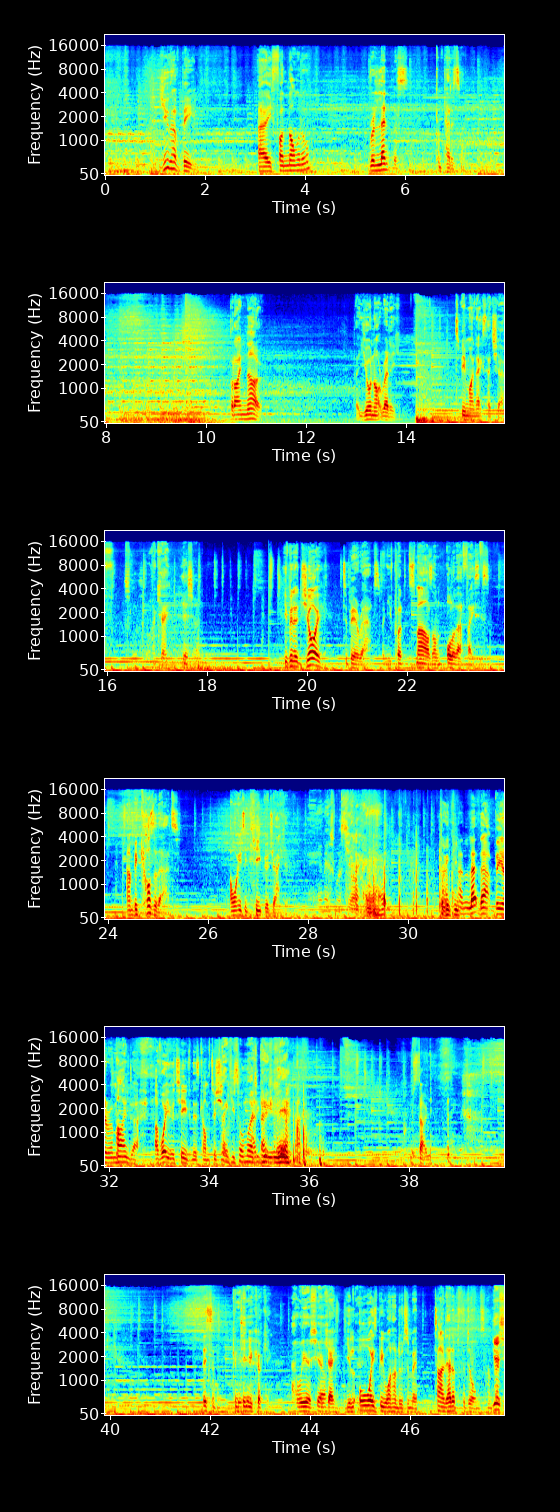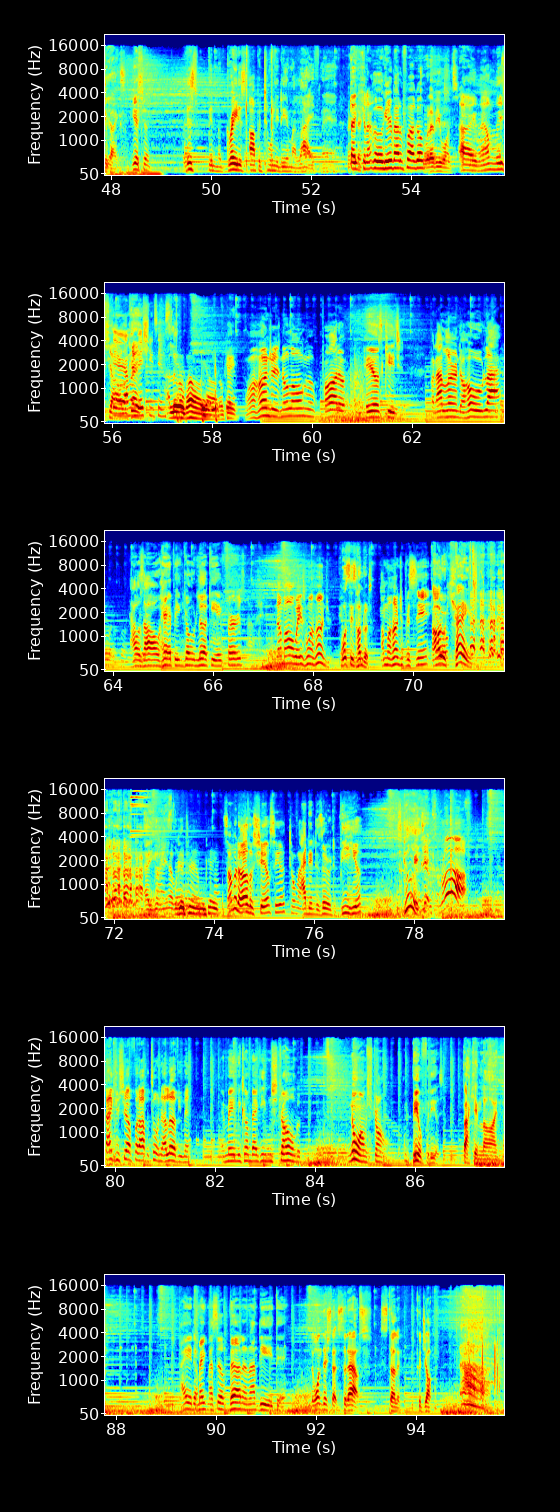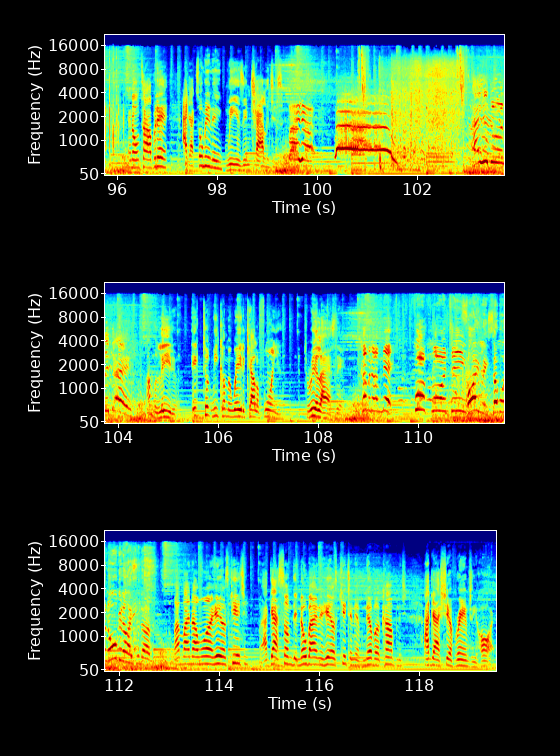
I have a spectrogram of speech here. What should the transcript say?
you have been a phenomenal, relentless competitor. But I know that you're not ready to be my next head chef. Okay? Yes, sir. You've been a joy to be around, and you've put smiles on all of our faces. And because of that, I want you to keep your jacket. Man, that's what's up, man. Thank you. And let that be a reminder of what you've achieved in this competition. Thank you so much And- again, man. I'm starting. Listen, continue cooking. I will, chef. Okay? You'll always be 100 to me. Time to head up to the dorms and Yes, pack your bags. Yes, sir. This has been the greatest opportunity in my life, man. Thank you. Can I hug everybody before I go? Whatever you want. All right, man. I'm gonna miss y'all. There, I'ma miss you too. I love all y'all, okay? 100 is no longer part of Hell's Kitchen, but I learned a whole lot. I was all happy, go lucky at first. I'm always 100. What's his 100? I'm 100%. Okay. How you gonna have a good time, okay? Some of the other chefs here told me I didn't deserve to be here. It's good. It's raw. Thank you, Chef, for the opportunity. I love you, man. It made me come back even stronger. know I'm strong. I'm built for this. Back in line. I had to make myself better, and I did that. The one dish that stood out, Sterling. Good job. Ah! And on top of that, I got so many wins and challenges. Fire! Woo! How you doing today? I'm a leader. It took me coming way to California to realize that. Coming up next, Finally, someone organizing them. I might not want Hell's Kitchen, but I got something that nobody in Hell's Kitchen have never accomplished. I got Chef Ramsay heart.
